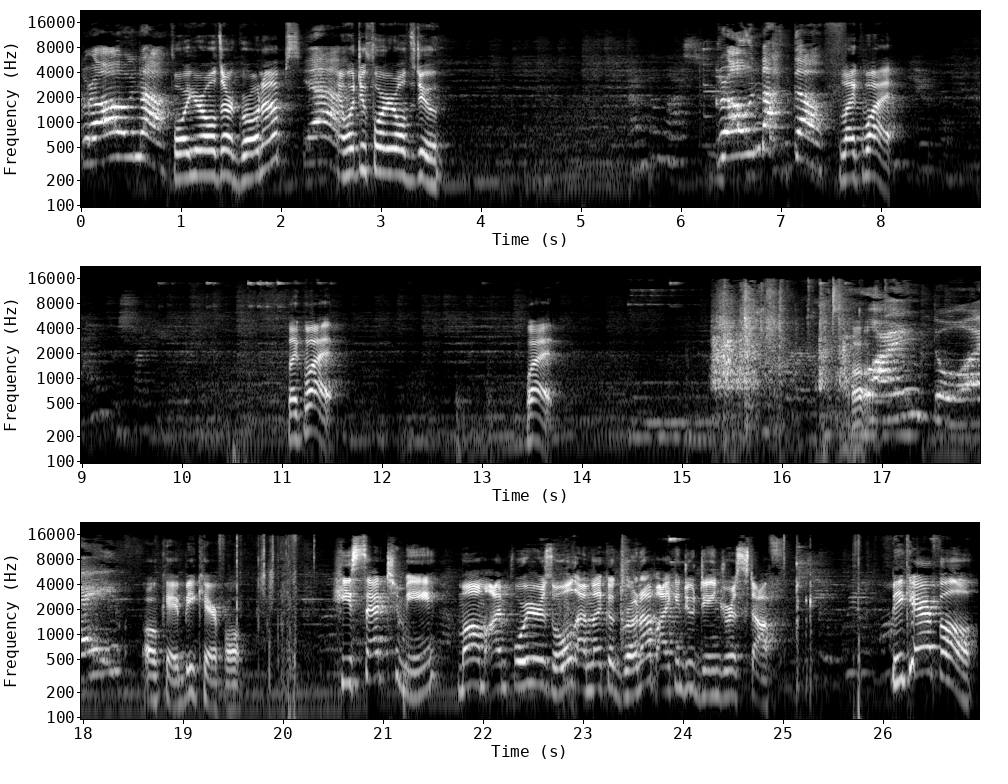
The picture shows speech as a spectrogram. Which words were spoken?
grown up. Four-year-olds are grown-ups? Yeah. And what do four-year-olds do? Grown up stuff. Like what? Like what? What? Flying toys. Okay, be careful. He said to me, Mom, I'm four years old. I'm like a grown up. I can do dangerous stuff. Be careful.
